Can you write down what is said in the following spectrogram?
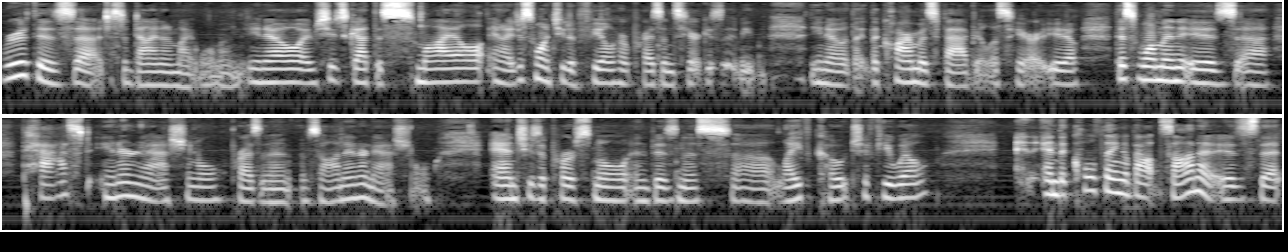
Ruth is uh, just a dynamite woman, you know, and she's got this smile, and I just want you to feel her presence here because, I mean, you know, the, the karma's fabulous here. You know, this woman is uh, past international president of Zonta International, and she's a personal and business uh, life coach, if you will. And, and the cool thing about Zonta is that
